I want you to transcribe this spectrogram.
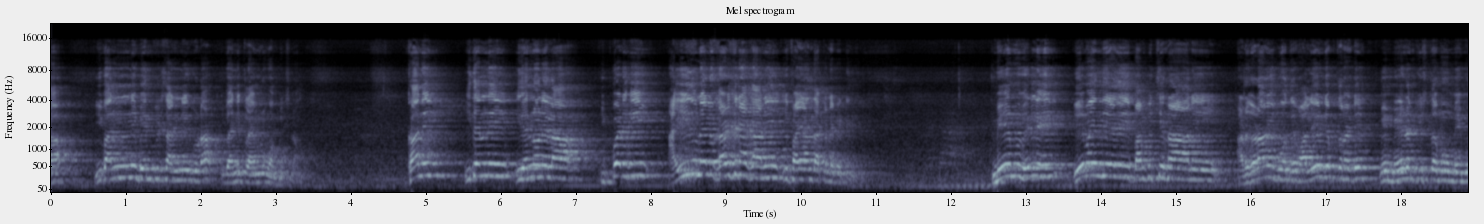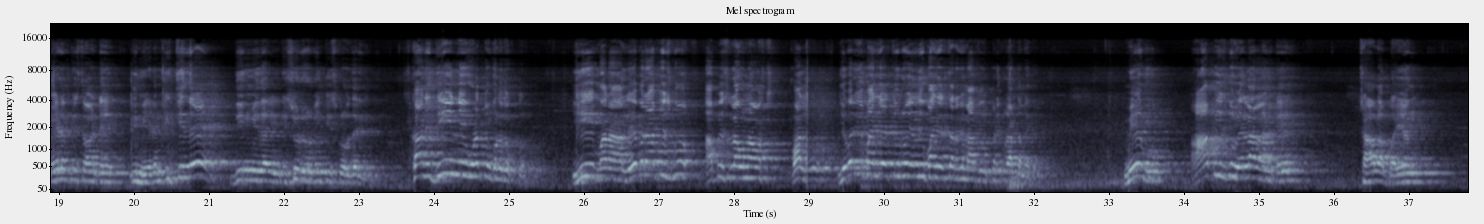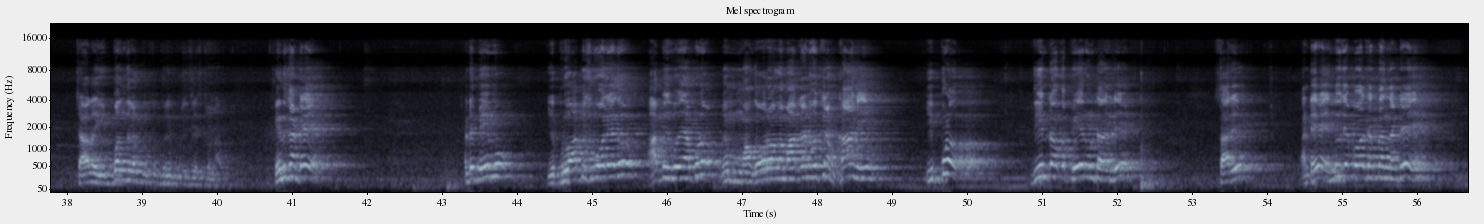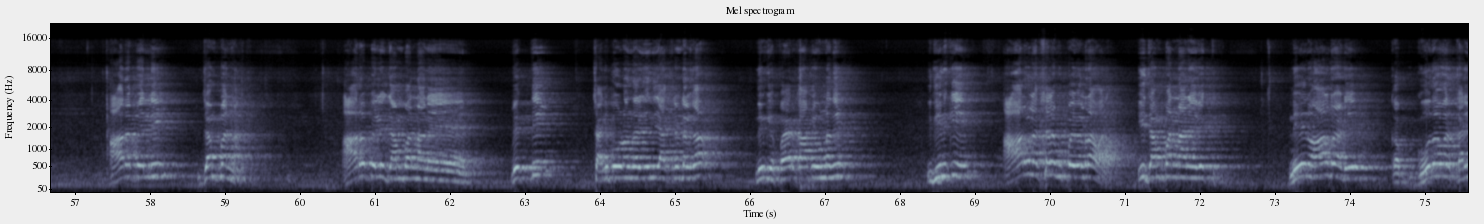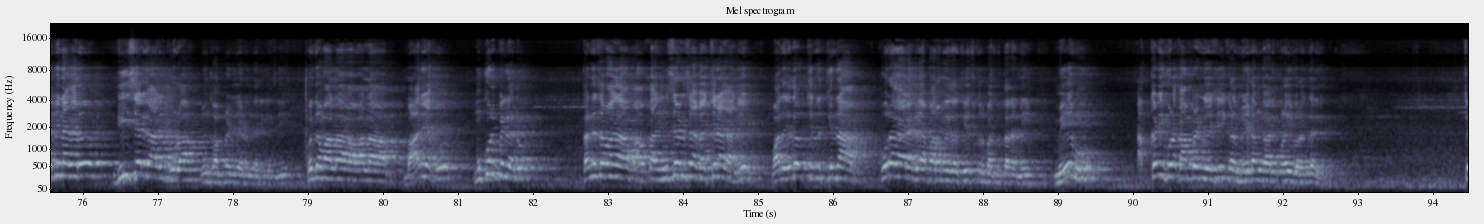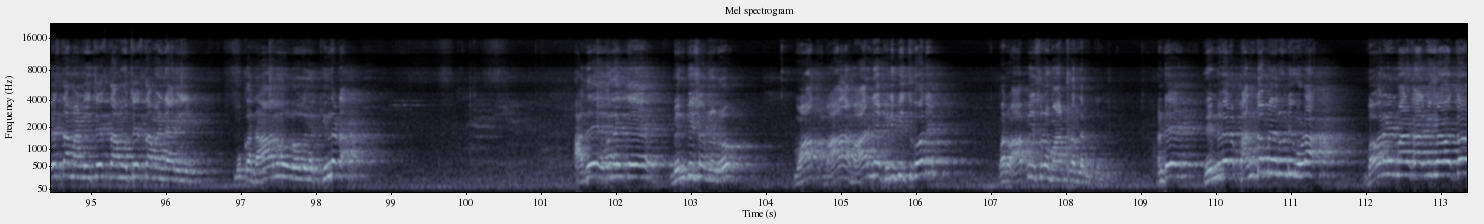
ఇవన్నీ బెనిఫిట్స్ అన్నీ కూడా ఇవన్నీ క్లైమ్లు పంపించినాం. కానీ ఇదన్నీ ఇది ఎన్నో నెల ఇప్పటికీ ఐదు నెలలు గడిచినా కానీ ఈ ఫైనాన్స్ అక్కడనే అక్కడే పెట్టింది. మేము వెళ్ళి ఏమైంది అది పంపించినరా అని అడగడానికి పోతే వాళ్ళు ఏం చెప్తారంటే మేము మేడంకి ఇస్తాము మేము మేడంకి ఇస్తామంటే ఇది మేడంకి ఇచ్చిందే దీని మీద రిసీవ్డ్ గురించి మేము తీసుకోవడం జరిగింది. కానీ దీన్ని కూడా తుంకలు దొక్కుతారు ఈ మన లేబర్ ఆఫీస్కు ఆఫీస్లో ఉన్న వాళ్ళు ఎవరికి పని చేస్తున్నారు ఎందుకు పనిచేస్తారని మాకు ఇప్పటికి కూడా అర్థమైంది. మేము ఆఫీస్కు వెళ్ళాలంటే చాలా భయం చాలా ఇబ్బందులకు గురి గురి చేస్తున్నారు. ఎందుకంటే అంటే మేము ఎప్పుడు ఆఫీస్కి పోలేదు. ఆఫీస్కి పోయినప్పుడు మేము మా గౌరవంగా మాట్లాడి వచ్చినాం. కానీ ఇప్పుడు దీంట్లో ఒక పేరు ఉంటుందండి. సారీ. అంటే ఎందుకు చెప్పవలసి వస్తుందంటే ఆరపల్లి జంపన్న. ఆరపల్లి జంపన్న అనే వ్యక్తి చనిపోవడం జరిగింది యాక్సిడెంటల్గా. దీనికి ఎఫ్ఐఆర్ కాపీ ఉన్నది. దీనికి ఆరు లక్షల ముప్పై వేలు రావాలి. ఈ జంపన్న అనే వ్యక్తి. నేను ఆల్రెడీ గోదావరి కరీంనగర్ డీసీఆర్ గారికి కూడా మేము కంప్లైంట్ చేయడం జరిగింది. కొంచెం వాళ్ళ వాళ్ళ భార్యకు ముగ్గురు పిల్లలు. కనీసం ఒక ఇన్సూరెన్స్ అవి వచ్చినా కానీ వాళ్ళు ఏదో చిన్న చిన్న కూరగాయల వ్యాపారం ఏదో చేసుకుని బతుకుతారని మేము అక్కడికి కూడా కంప్లైంట్ చేసి ఇక్కడ మేడం గారికి కూడా ఇవ్వడం జరిగింది. చేస్తామండి చేస్తాము చేస్తామండి అని ఒక నాలుగు రోజుల కిందట అదే ఎవరైతే బెనిఫిషియర్ ఉన్నారో వా వారినే పిలిపించుకొని వారు ఆఫీసులో మాట్లాడడం జరుగుతుంది. అంటే రెండు వేల పంతొమ్మిది నుండి కూడా భవన నిర్మాణ కార్మికులు కావచ్చు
